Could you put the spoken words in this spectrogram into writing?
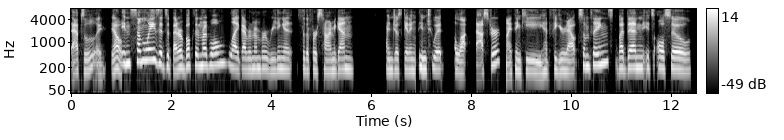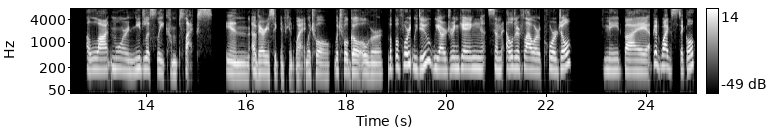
Absolutely. Yeah. In some ways, it's a better book than Redwall. Like, I remember reading it for the first time again and just getting into it a lot faster. I think he had figured out some things, but then it's also a lot more needlessly complex in a very significant way, which we'll which we'll go over. But before we do, we are drinking some elderflower cordial made by Good Wife Stickle.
